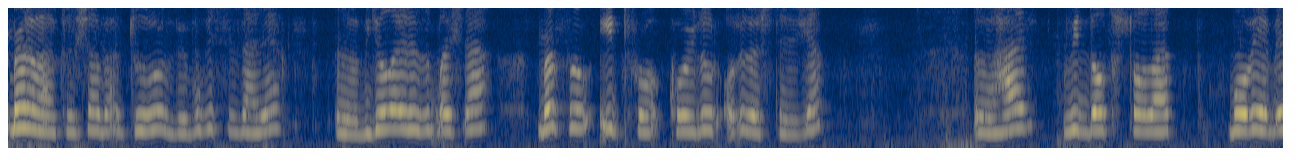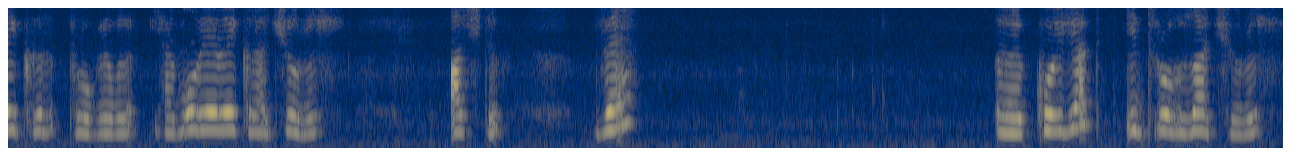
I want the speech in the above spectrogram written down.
Merhaba arkadaşlar ben Tuğrul ve bugün sizlerle e, videolarınızın başına nasıl intro koyulur onu göstereceğim. E, her Windows'ta olan Movie Maker programı yani Movie Maker açıyoruz. Açtık ve e, koyacak intromuzu açıyoruz.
